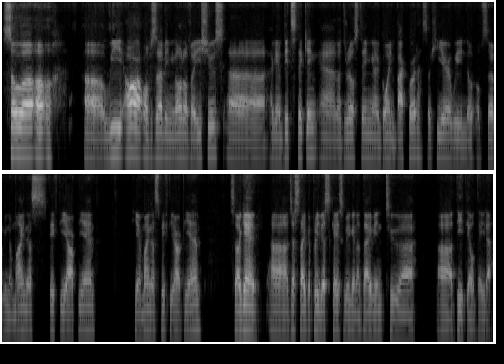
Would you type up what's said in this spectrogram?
So uh, uh, uh we are observing a lot of issues. Uh, again, bit sticking and a drill sting uh, going backward. So here we know, observe you know, minus 50 RPM, here minus 50 RPM. So again, just like a previous case, we're going to dive into detailed data.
